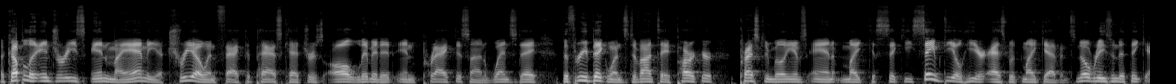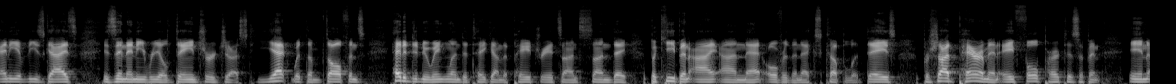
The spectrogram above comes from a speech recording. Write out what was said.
A couple of injuries in Miami, a trio, in fact, of pass catchers, all limited in practice on Wednesday. The three big ones DeVante Parker, Preston Williams, and Mike Gesicki. Same deal here as with Mike Evans. No reason to think any of these guys is in any real danger just yet, with the Dolphins headed to New England to take on the Patriots on Sunday, but keep an eye on that over the next couple of days. Breshad Perriman, a full participant in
